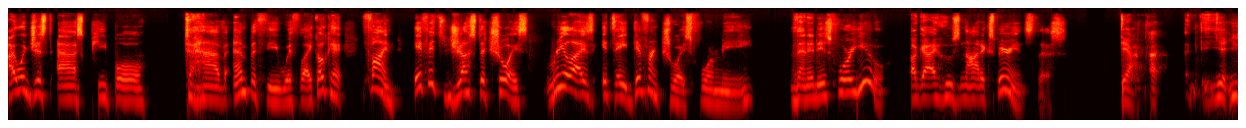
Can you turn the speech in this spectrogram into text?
i would just ask people to have empathy with like okay fine. If it's just a choice realize it's a different choice for me than it is for you, a guy who's not experienced this. Yeah. I, you, you,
